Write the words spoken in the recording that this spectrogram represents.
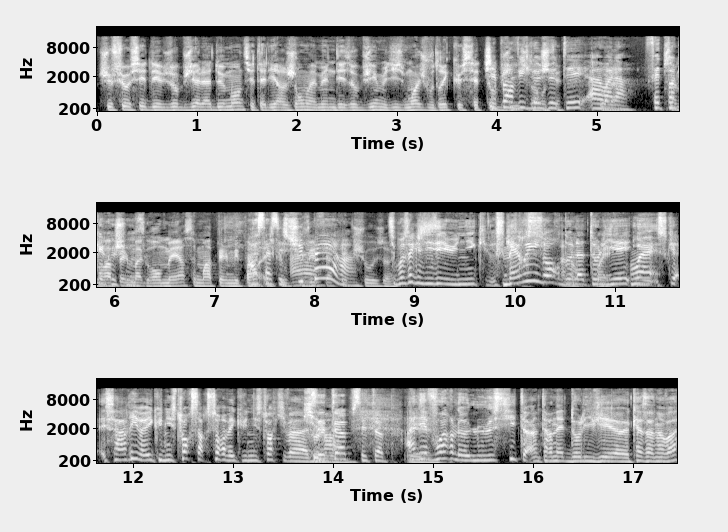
Je fais aussi des objets à la demande, c'est-à-dire les gens m'amènent des objets, me disent moi, je voudrais que cet J'ai objet. pas envie de le jeter. Ah voilà, Ça faites-moi me quelque rappelle chose. ma grand-mère, ça me rappelle mes parents. Ah, ça, c'est super. C'est pour ça que je disais unique. Ce qui Mais oui. ressort de Ah l'atelier, ouais. ça arrive avec une histoire, ça ressort avec une histoire qui va. C'est démarrer. top, c'est top. Allez Et- voir le, le site internet d'Olivier euh, Casanova,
